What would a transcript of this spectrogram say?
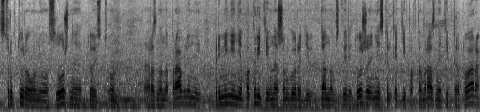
Структура у него сложная, то есть он разнонаправленный. Применение покрытий в нашем городе, в данном сквере тоже несколько типов. Там разный тип тротуара,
